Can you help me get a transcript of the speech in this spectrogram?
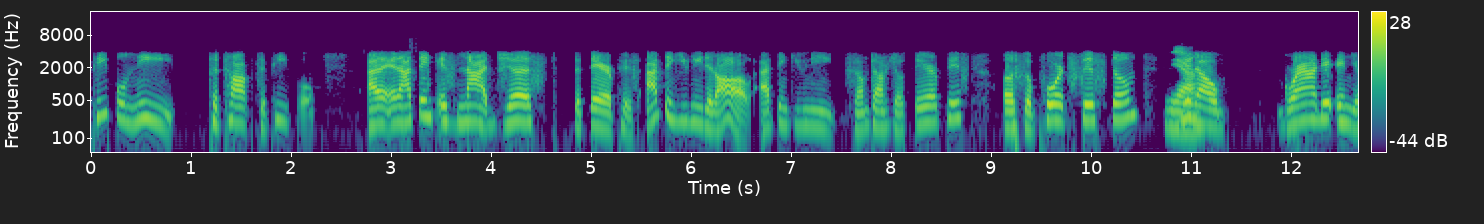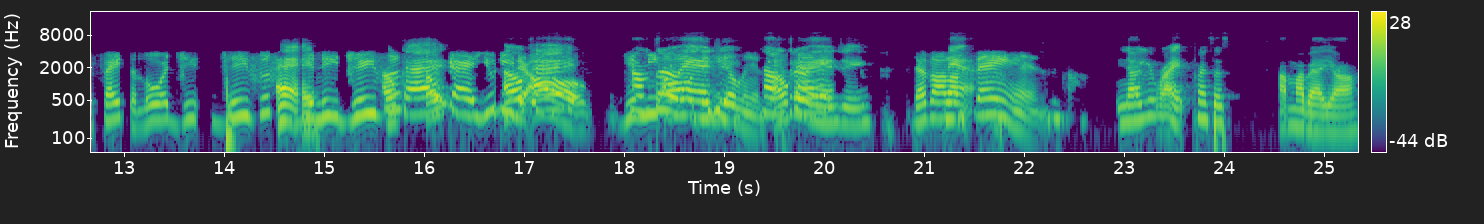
people need to talk to people I, and i think it's not just the therapist i think you need it all i think you need sometimes your therapist a support system Yeah. you know grounded in your faith the lord Je- jesus Hey. you need jesus Okay. okay you need it all Give Come need through, all Angie. the healing Come through, okay Angie. that's all Now- i'm saying No, you're right, Princess. Oh, my bad, y'all.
